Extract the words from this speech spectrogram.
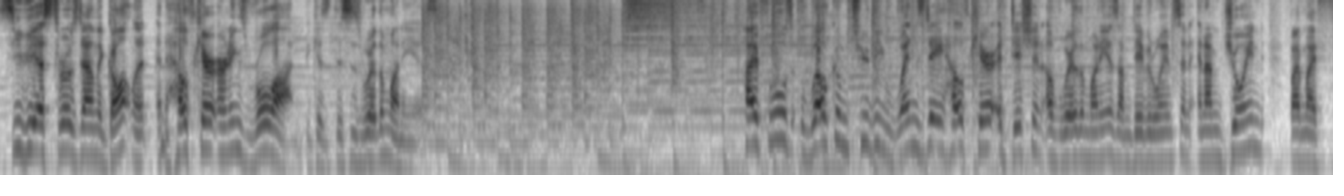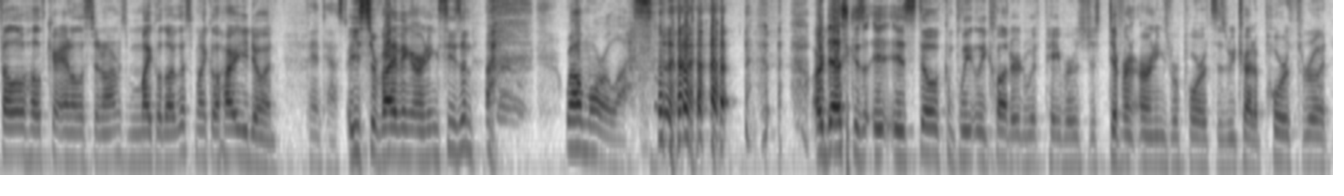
CVS throws down the gauntlet and healthcare earnings roll on because this is where the money is. Hi, fools. Welcome to the Wednesday healthcare edition of Where the Money Is. I'm David Williamson, and I'm joined by my fellow healthcare analyst in arms, Michael Douglass. Michael, how are you doing? Fantastic. Are you surviving earnings season? well, more or less. Our desk is, is still completely cluttered with papers, just different earnings reports as we try to pour through it,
